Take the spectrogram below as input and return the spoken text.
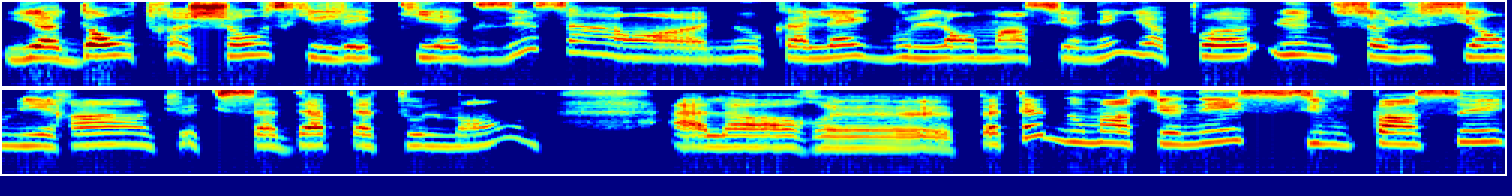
il y a d'autres choses qui, qui existent. Hein. nos collègues vous l'ont mentionné. Il n'y a pas une solution miracle qui s'adapte à tout le monde. Alors, peut-être nous mentionner si vous pensez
